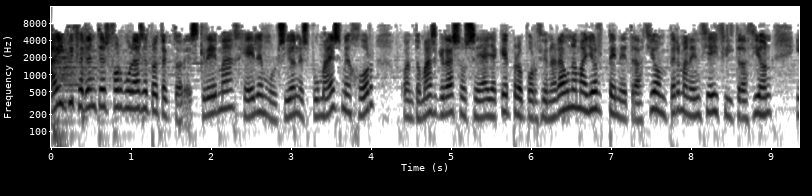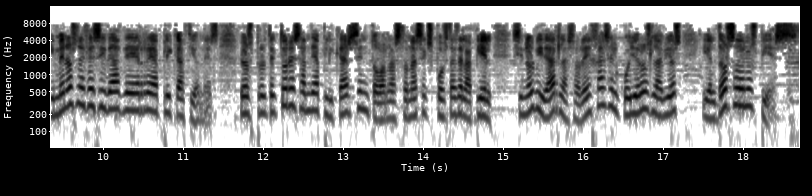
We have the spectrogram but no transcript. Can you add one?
Hay diferentes fórmulas de protectores. Crema, gel, emulsión, espuma es mejor cuanto más graso sea, ya que proporcionará una mayor penetración, permanencia y filtración y menos necesidad de reaplicaciones. Los protectores han de aplicarse en todas las zonas expuestas de la piel, sin olvidar las orejas, el cuello, los labios y el dorso de los pies.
